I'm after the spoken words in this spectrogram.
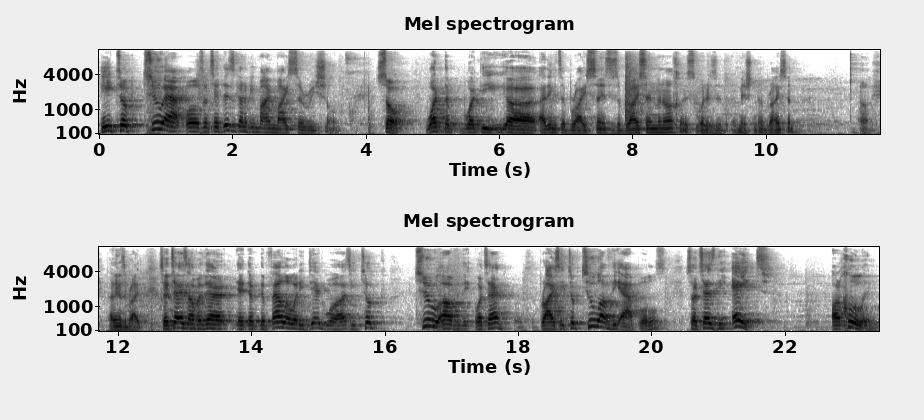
he took two apples and said, This is going to be my Meiser Rishon. So, what the what the uh, I think it's a Braisa. Is this a Braisa Menachos? What is it? A Mishnah Braisa? Oh, I think it's a bribe. So it says over there, the, the, fellow, what he did was he took two of the, what's that? Bryce. He took two of the apples. So it says the eight are chulin.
